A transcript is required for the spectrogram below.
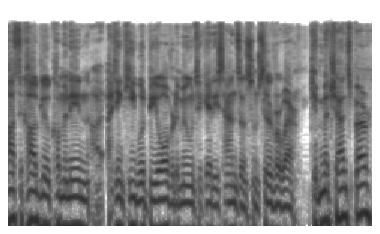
Postecoglou coming in, I, I think he would be over the moon to get his hands on some silverware. Give him a chance, Bear.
